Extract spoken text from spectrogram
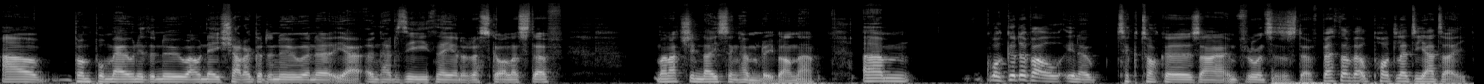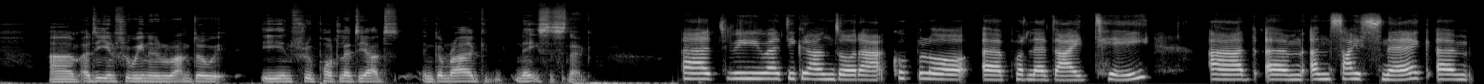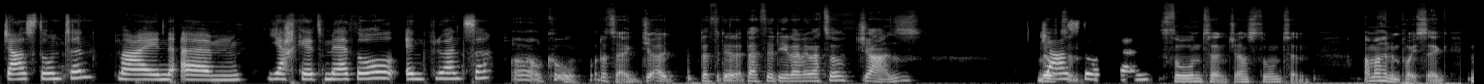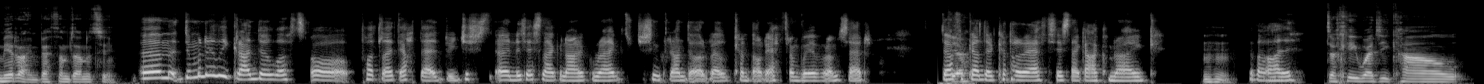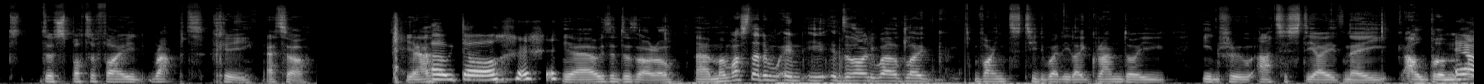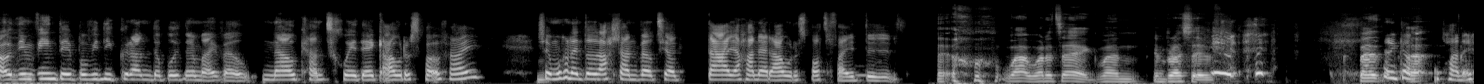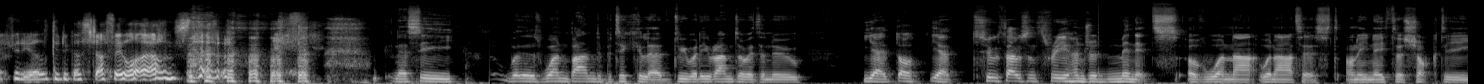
a bympo mewn iddyn nhw a wneud siarad gyda nhw yn y, yeah, yng Nghaerdydd neu yn yr ysgol a stuff. Mae'n actually nice yng Nghymru fel na. Um, Wel, gyda fel, you know, TikTokers a influencers a stuff, beth am fel podlediadau? Um, ydy unrhyw un yn rando i unrhyw podlediad yn Gymraeg neu Saesneg? Uh, dwi wedi gwrando ar cwpl o uh, podledau tŷ a um, yn Saesneg, um, Jazz Thornton. Mae'n um, iechyd meddwl influencer. Oh, cool. What a teg. J beth ydy'r enw eto? Jazz? Milton. Jazz Thornton. Thornton, Jazz Thornton. Ond mae hyn yn pwysig. Mirain, beth amdano ti? Um, Dwi'n mynd really gwrando lot o podlediadau. Dwi'n just yn y Saesneg yn ar y Gymraeg. Dwi'n just yn gwrando ar fel cerddoriaeth rhan fwyaf o'r amser. Dwi'n yeah. gwrando ar cerddoriaeth Saesneg a Cymraeg. Mm -hmm. Ddau. Dych chi wedi cael dy Spotify Wrapped chi eto? Yeah. Oh, do. yeah, oedd yn diddorol. Um, Mae'n wastad yn diddorol i weld like, faint ti wedi like, gwrando i unrhyw artistiaid neu album. Ia, oedd un fi'n dweud bod fi wedi gwrando blwyddyn yma i fel 960 awr o Spotify. Hmm. So mae hwnna'n dod allan fel tua dau a hanner awr o Spotify y dydd. wow, what a teg. Mae'n impressive. Beth... Dwi'n cael uh, panic fi real, dwi wedi cael straffu lot o amser. Nes i, well, there's one band in particular, dwi wedi rando iddyn nhw yeah, do, yeah, 2,300 minutes of one, one artist. O'n i'n eitha sioct i,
